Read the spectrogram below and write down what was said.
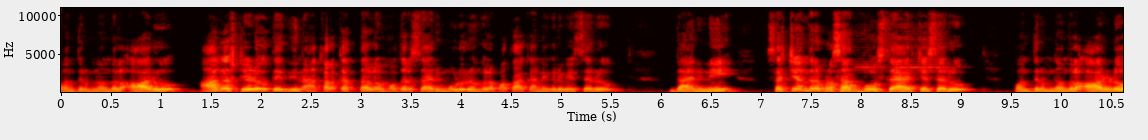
పంతొమ్మిది వందల ఆరు ఆగస్టు ఏడవ తేదీన కలకత్తాలో మొదటిసారి మూడు రంగుల పతాకాన్ని ఎగురవేశారు. దానిని సత్యేంద్ర ప్రసాద్ బోస్ తయారు చేశారు. పంతొమ్మిది వందల ఆరులో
